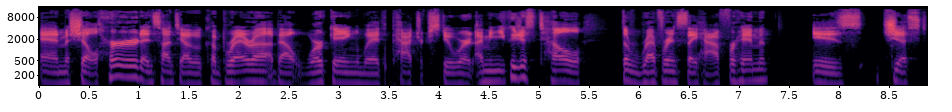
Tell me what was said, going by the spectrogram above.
and Michelle Hurd and Santiago Cabrera about working with Patrick Stewart. I mean, you could just tell the reverence they have for him is just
